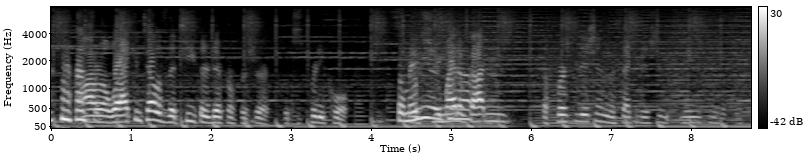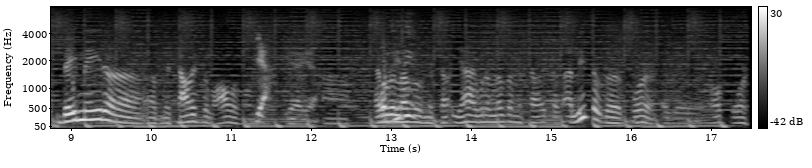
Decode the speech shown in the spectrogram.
I don't know. What I can tell is the teeth are different for sure, which is pretty cool. so maybe you might have cannot- gotten the first edition and the second edition, maybe the. They made a, a metallics of all of them. Yeah, yeah, yeah. Uh, I would have loved those metallic. Yeah, I would have loved the metallic of at least of the four, of the, all four.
